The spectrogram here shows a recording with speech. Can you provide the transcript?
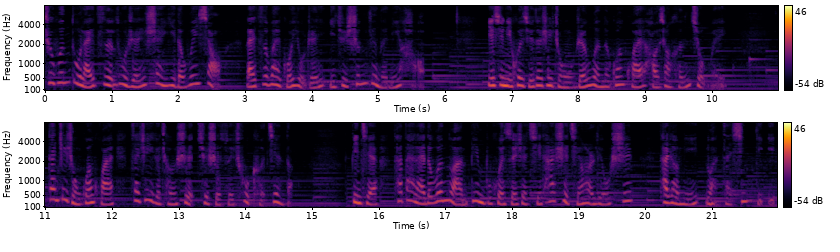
这温度来自路人善意的微笑。来自外国友人一句生硬的“你好”，也许你会觉得这种人文的关怀好像很久违，但这种关怀在这个城市却是随处可见的，并且它带来的温暖并不会随着其他事情而流失，它让你暖在心底。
